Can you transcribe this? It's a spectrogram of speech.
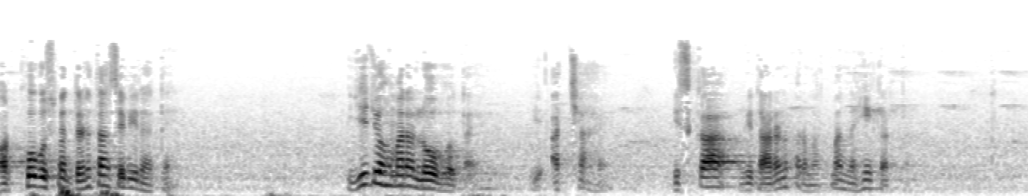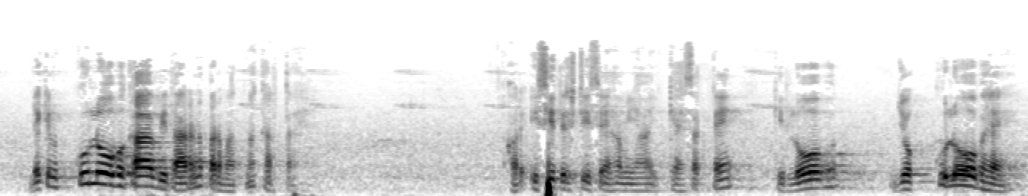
और खूब उसमें दृढ़ता से भी रहते हैं। ये जो हमारा लोभ होता है, ये अच्छा है, इसका विदारण परमात्मा नहीं करता। लेकिन कुलोभ का विदारण परमात्मा करता है। और इसी दृष्टि से हम यहाँ कह सकते हैं कि लोभ, जो कुलोभ है,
